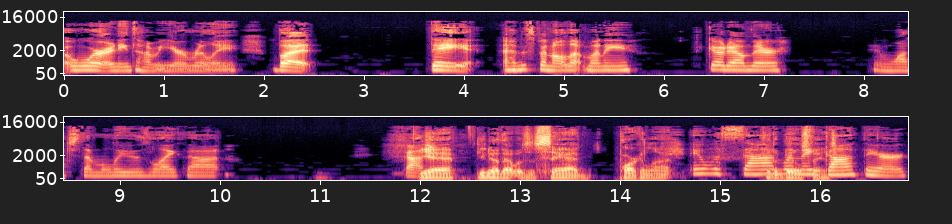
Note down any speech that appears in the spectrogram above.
or any time of year really, but they had to spend all that money to go down there and watch them lose like that. Gosh. yeah, you know that was a sad parking lot. It was the sad when Bills they fans. got there.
